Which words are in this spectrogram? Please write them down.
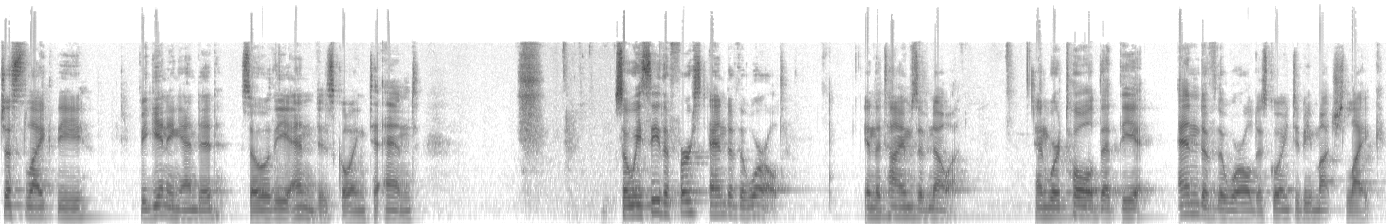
just like the beginning ended, so the end is going to end. So we see the first end of the world in the times of Noah. And we're told that the end of the world is going to be much like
